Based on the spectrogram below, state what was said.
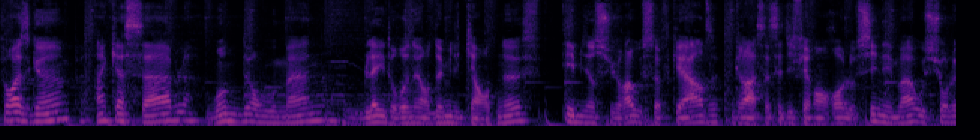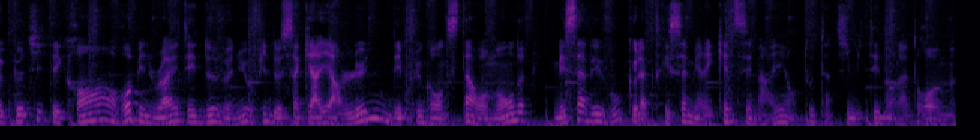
Forrest Gump, Incassable, Wonder Woman, Blade Runner 2049 et bien sûr House of Cards, grâce à ses différents rôles au cinéma ou sur le petit écran, Robin Wright est devenue au fil de sa carrière l'une des plus grandes stars au monde. Mais savez-vous que l'actrice américaine s'est mariée en toute intimité dans la Drôme?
